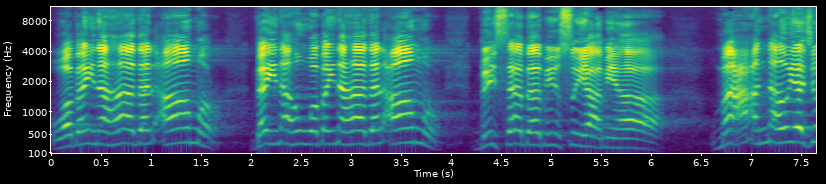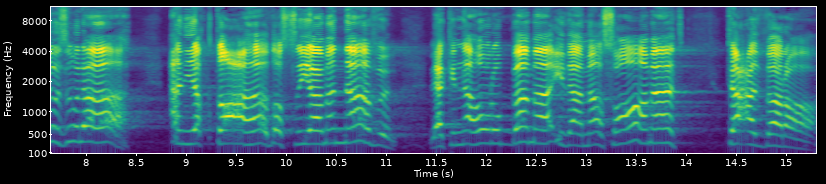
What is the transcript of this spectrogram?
وبين هذا الأمر بينه وبين هذا الأمر بسبب صيامها. مع أنه يجوز له أن يقطع هذا الصيام النافل لكنه ربما إذا ما صامت تعذر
